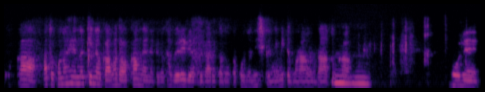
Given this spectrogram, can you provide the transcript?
とか、あとこの辺のキノコはまだわかんないんだけど、食べれるやつがあるかどうか、今度西君に見てもらうんだーうんとか、うんもうね、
